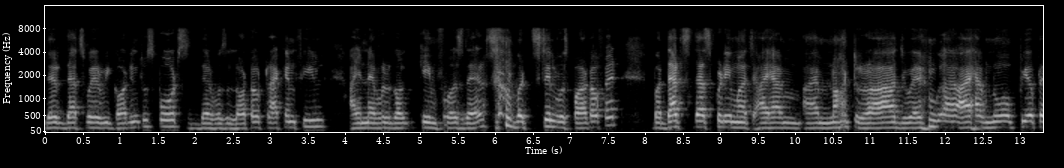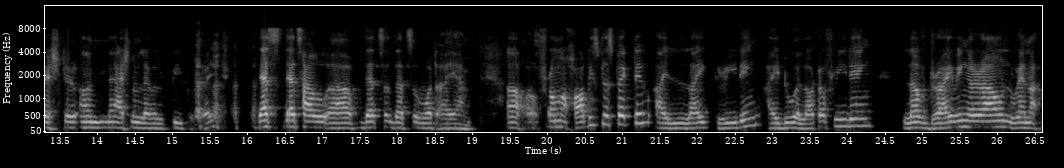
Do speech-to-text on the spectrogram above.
There, that's where we got into sports. There was a lot of track and field. I never got came first there, so, but still was part of it but that's that's pretty much i am i am not raj where i have no peer pressure on national level people right? That's that's how uh, that's that's what i am. Uh, from a hobbies perspective i like reading. I do a lot of reading. Love driving around when uh,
